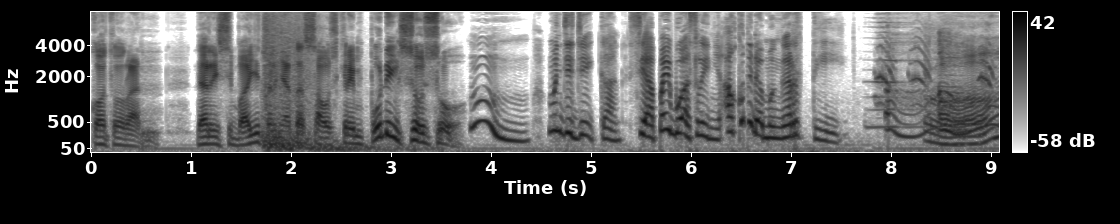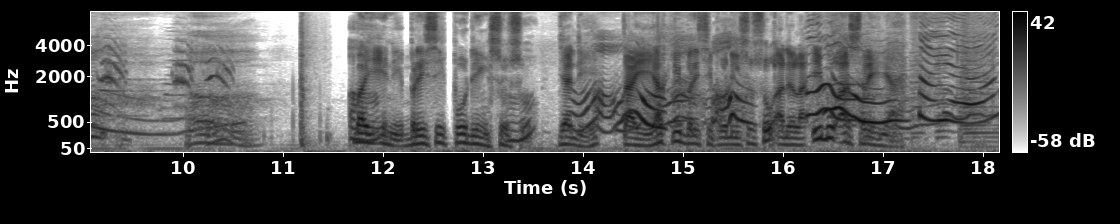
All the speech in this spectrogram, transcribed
kotoran. Dari si bayi ternyata saus krim puding susu. Hmm, menjijikkan. Siapa ibu aslinya? Aku tidak mengerti. Bayi ini berisi puding susu. Jadi, taiyaki berisi puding susu adalah ibu aslinya. Sayang,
